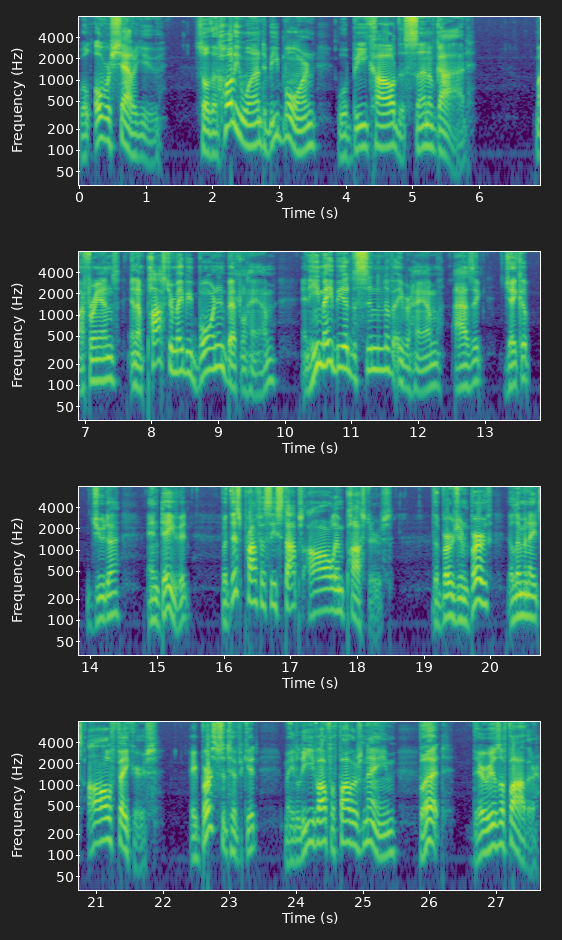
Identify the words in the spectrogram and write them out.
will overshadow you. So the Holy One to be born will be called the Son of God. My friends, an impostor may be born in Bethlehem, and he may be a descendant of Abraham, Isaac, Jacob, Judah, and David, but this prophecy stops all impostors. The virgin birth eliminates all fakers. A birth certificate may leave off a father's name, but there is a father.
